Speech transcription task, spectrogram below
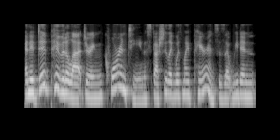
And it did pivot a lot during quarantine, especially like with my parents is that we didn't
